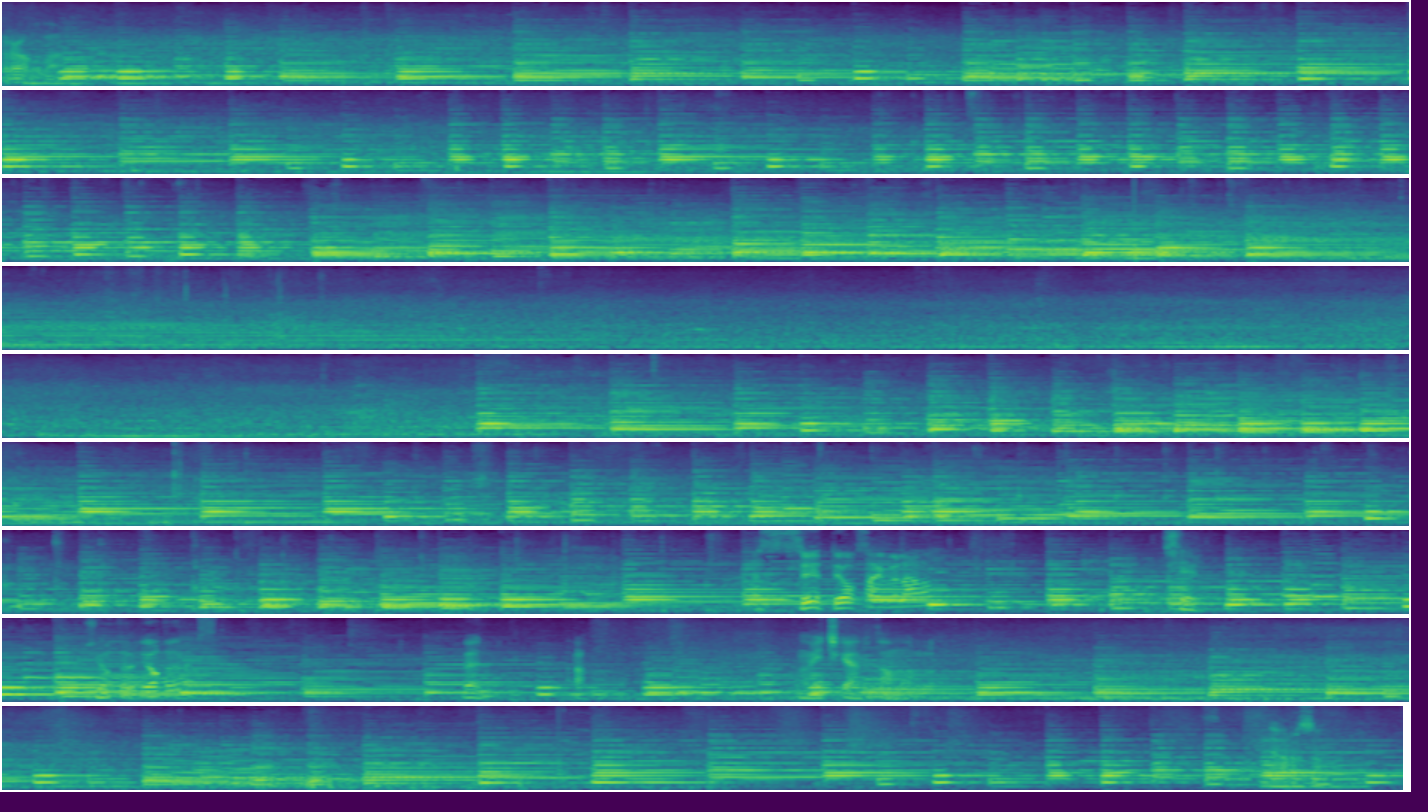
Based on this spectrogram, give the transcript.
ровно. Thank you. Svetda yoqsak bo'ladimi cher shu yoqqa yoqaverasiz bo'ldi rahmat ichkari tomonga darvozabon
